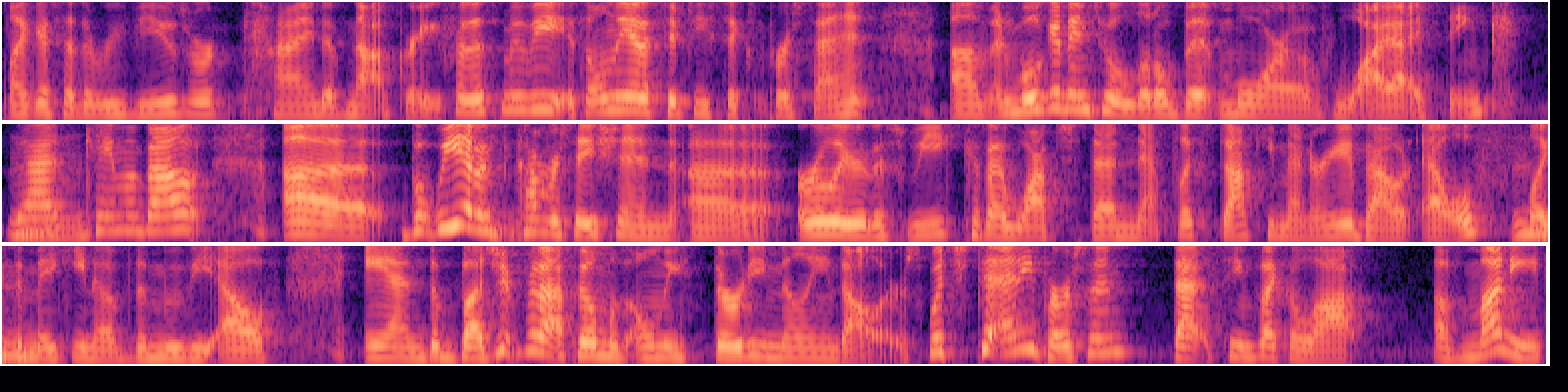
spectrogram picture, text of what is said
like I said, the reviews were kind of not great for this movie. It's only at a 56%. Um, and we'll get into a little bit more of why I think that came about. Uh, but we had a conversation uh, earlier this week because I watched the Netflix documentary about Elf, like the making of the movie Elf. And the budget for that film was only $30 million, which to any person, that seems like a lot of money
